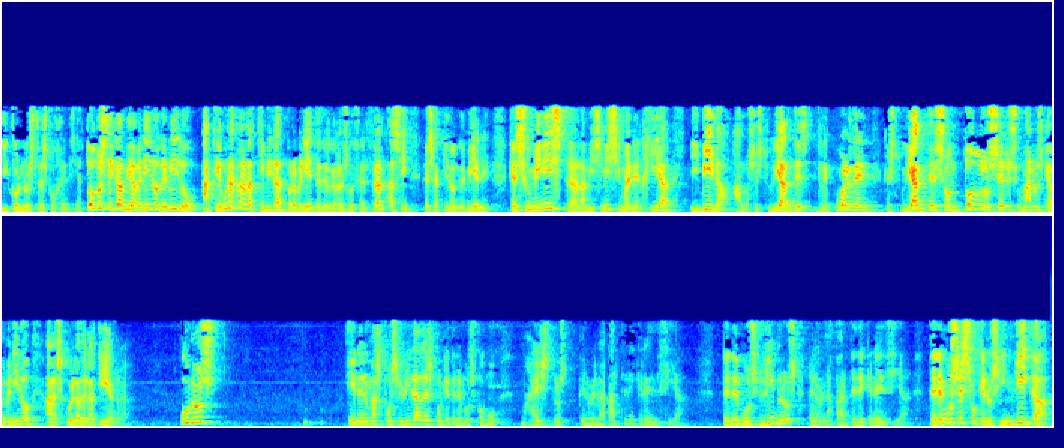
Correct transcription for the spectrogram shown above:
y con nuestra escogencia. Todo este cambio ha venido debido a que una gran actividad proveniente del gran sol central, así es aquí donde viene, que suministra la mismísima energía y vida a los estudiantes. Recuerden que estudiantes son todos los seres humanos que han venido a la escuela de la Tierra. Unos tienen más posibilidades porque tenemos como maestros, pero en la parte de creencia tenemos libros, pero en la parte de creencia. Tenemos eso que nos indica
